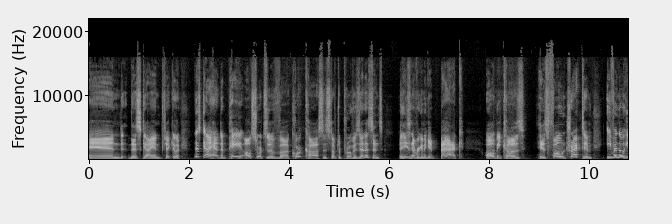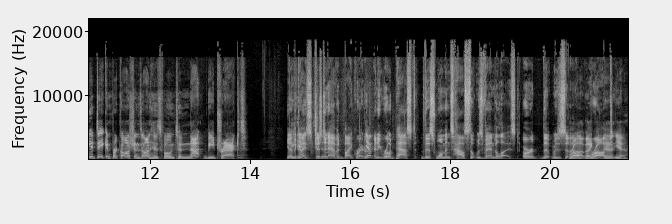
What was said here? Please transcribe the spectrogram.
And this guy in particular, this guy had to pay all sorts of uh, court costs and stuff to prove his innocence, and he's never going to get back, all because his phone tracked him, even though he had taken precautions on his phone to not be tracked. Yeah, the guy's just an avid bike rider, Yep. and he rode past this woman's house that was vandalized or that was uh, Rob- like, robbed. uh, yeah.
